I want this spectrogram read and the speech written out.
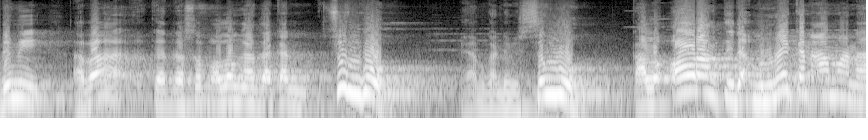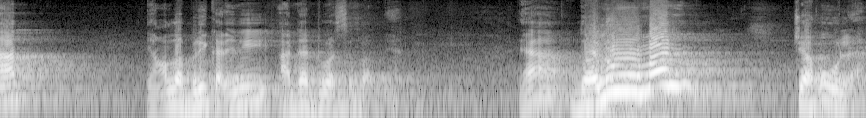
demi apa kata Rasul Allah mengatakan sungguh ya bukan demi sungguh. Kalau orang tidak menunaikan amanat yang Allah berikan ini ada dua sebabnya. Ya daluman jahula.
